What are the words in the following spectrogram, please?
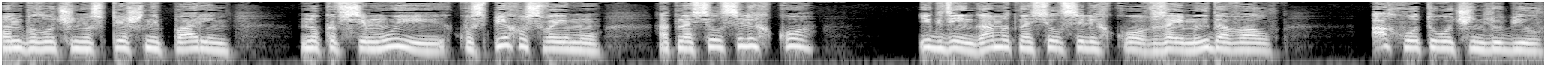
Он был очень успешный парень, но ко всему и к успеху своему относился легко. И к деньгам относился легко, взаймы давал. Охоту очень любил.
